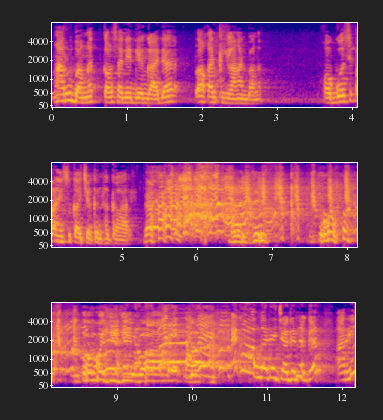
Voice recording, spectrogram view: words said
ngaruh banget kalau seandainya dia nggak ada, lo akan kehilangan banget. Kalau gue sih paling suka Jagan Hagar. Itu itu mau jijik banget gue, eh kalau nggak ada Jagan Hagar, Arya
